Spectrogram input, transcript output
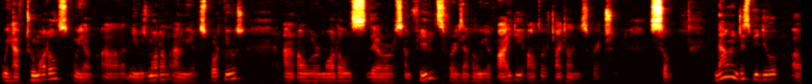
We have two models, we have a news model and we have sport news and our models there are some fields for example we have ID, author, title and description. So now in this video uh,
